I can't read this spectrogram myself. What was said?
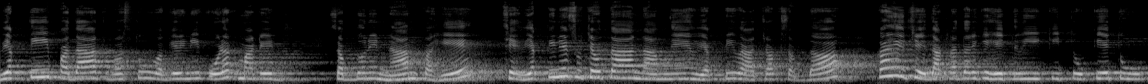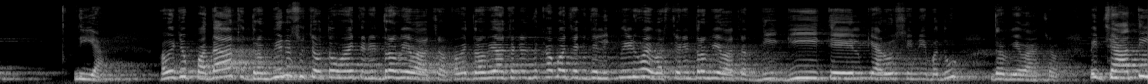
વ્યક્તિ, પદાર્થ, વસ્તુ વગેરેની ઓળખ માટે શબ્દોને નામ કહે છે. વ્યક્તિને સૂચવતા નામને વ્યક્તિવાચક શબ્દ કહે છે. દાખલા તરીકે હેતવી, કીતુ, કેતુ, દિયા. હવે જો પદાર્થ દ્રવ્યને સૂચવતો હોય તેને દ્રવ્યવાચક. હવે દ્રવ્યવાચક એટલે ખબર છે કે જે લિક્વિડ હોય વસ્તુ એને દ્રવ્યવાચક. ઘી તેલ કેરોસીન એ બધું દ્રવ્યવાચક. એ જાતિ,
